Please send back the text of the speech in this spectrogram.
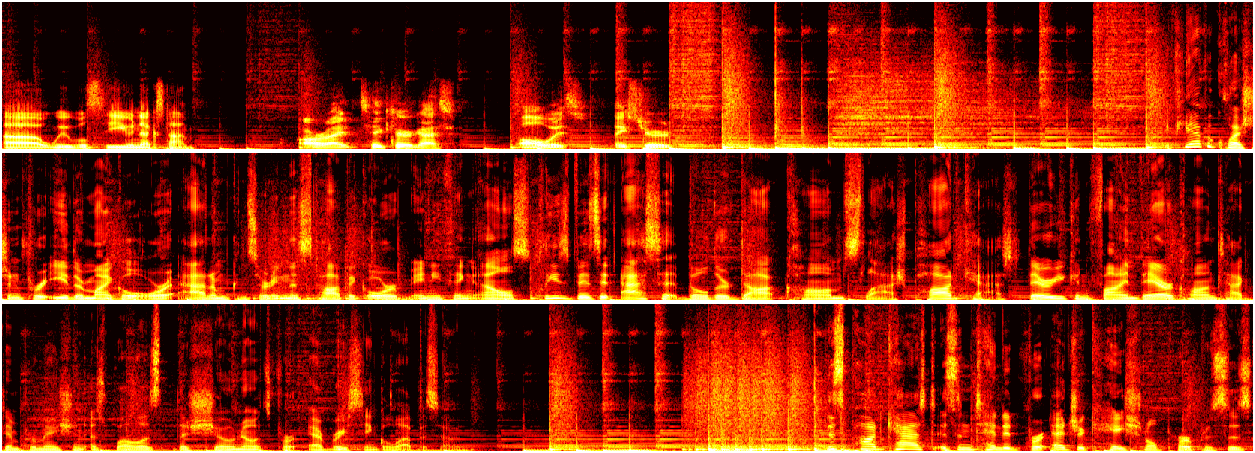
Uh, we will see you next time. All right. Take care, guys. Always. Thanks, Jared. If you have a question for either Michael or Adam concerning this topic or anything else, please visit assetbuilder.com slash podcast. There you can find their contact information as well as the show notes for every single episode. This podcast is intended for educational purposes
